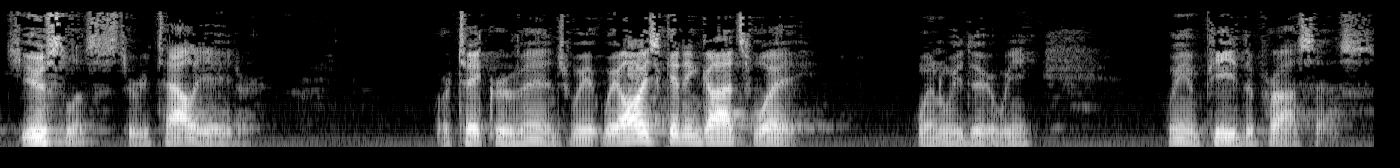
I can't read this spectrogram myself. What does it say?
It's useless to retaliate or, or take revenge. We, we always get in God's way when we do. We, we impede the process.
